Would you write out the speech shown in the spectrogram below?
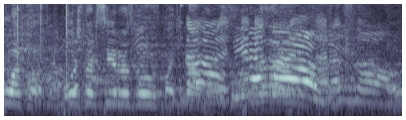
Фото. Можна всі разом з батьками. Всі разом. Разом.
